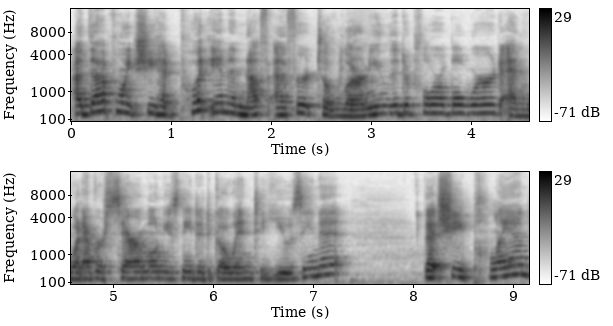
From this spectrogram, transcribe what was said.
at that point, she had put in enough effort to learning the deplorable word and whatever ceremonies needed to go into using it that she planned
